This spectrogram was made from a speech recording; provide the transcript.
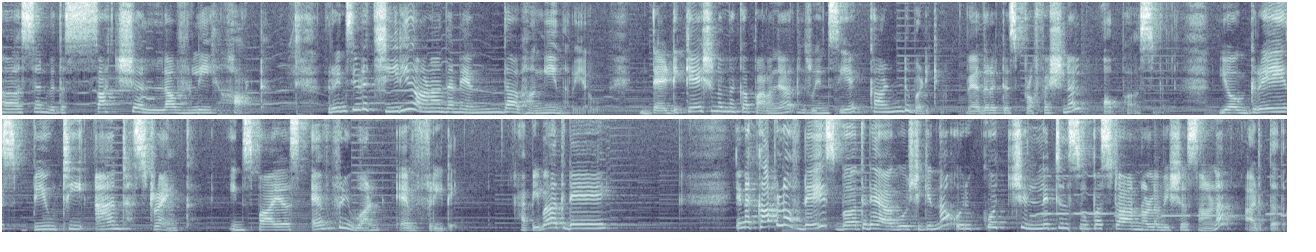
person with such a lovely heart റിൻസിയുടെ ചിരി കാണാൻ തന്നെ എന്താ ഭംഗി എന്നറിയാവൂ? ഡെഡിക്കേഷൻ എന്നൊക്കെ പറഞ്ഞാൽ റിൻസിയെ കണ്ടുപഠിക്കണം whether it is professional or personal your grace beauty and strength inspires everyone every day happy birthday in a couple of days birthday ആഘോഷിക്കുന്ന ഒരു കൊച്ചു ലിറ്റിൽ സൂപ്പർ സ്റ്റാറിനുള്ള വിഷസ് ആണ് അടുത്തത്.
